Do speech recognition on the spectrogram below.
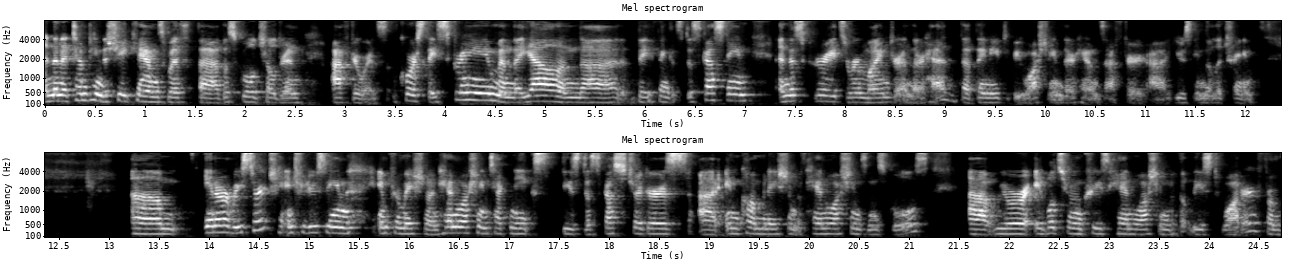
And then attempting to shake hands with uh, the school children afterwards. Of course, they scream and they yell and uh, they think it's disgusting, and this creates a reminder in their head that they need to be washing their hands after uh, using the latrine. Um, in our research, introducing information on hand washing techniques, these disgust triggers uh, in combination with hand washings in schools, uh, we were able to increase hand washing with at least water from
